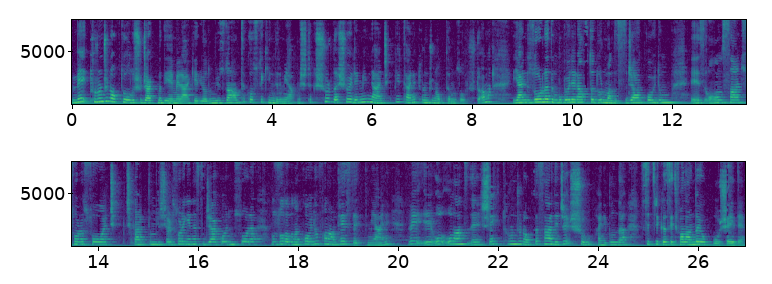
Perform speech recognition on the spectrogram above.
Ve turuncu nokta oluşacak mı diye merak ediyordum. %6 kostik indirimi yapmıştık. Şurada şöyle minnacık bir tane turuncu noktamız oluştu. Ama yani zorladım. Bu böyle rafta durmadı. Sıcağa koydum. E, 10 saat sonra soğuğa çık çıkarttım dışarı. Sonra gene sıcağa koydum. Sonra buzdolabına koydum falan test ettim yani. Ve e, ol- olan e, şey turuncu nokta sadece şu. Hani bunda sitrik asit falan da yok bu şeyde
